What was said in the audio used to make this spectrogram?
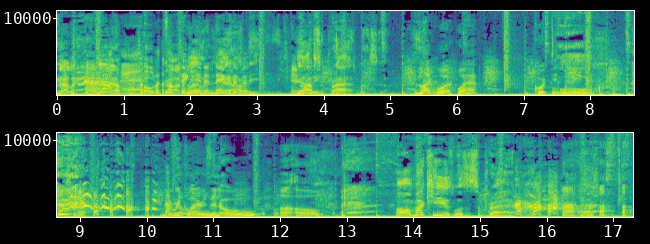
Not like that. oh But God. something in a negative. Yeah, I and- mean, Go yeah, I'm surprised myself. Like what? What happened? Quickly. Oh, It requires an O. Uh oh. all my kids was a surprise.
